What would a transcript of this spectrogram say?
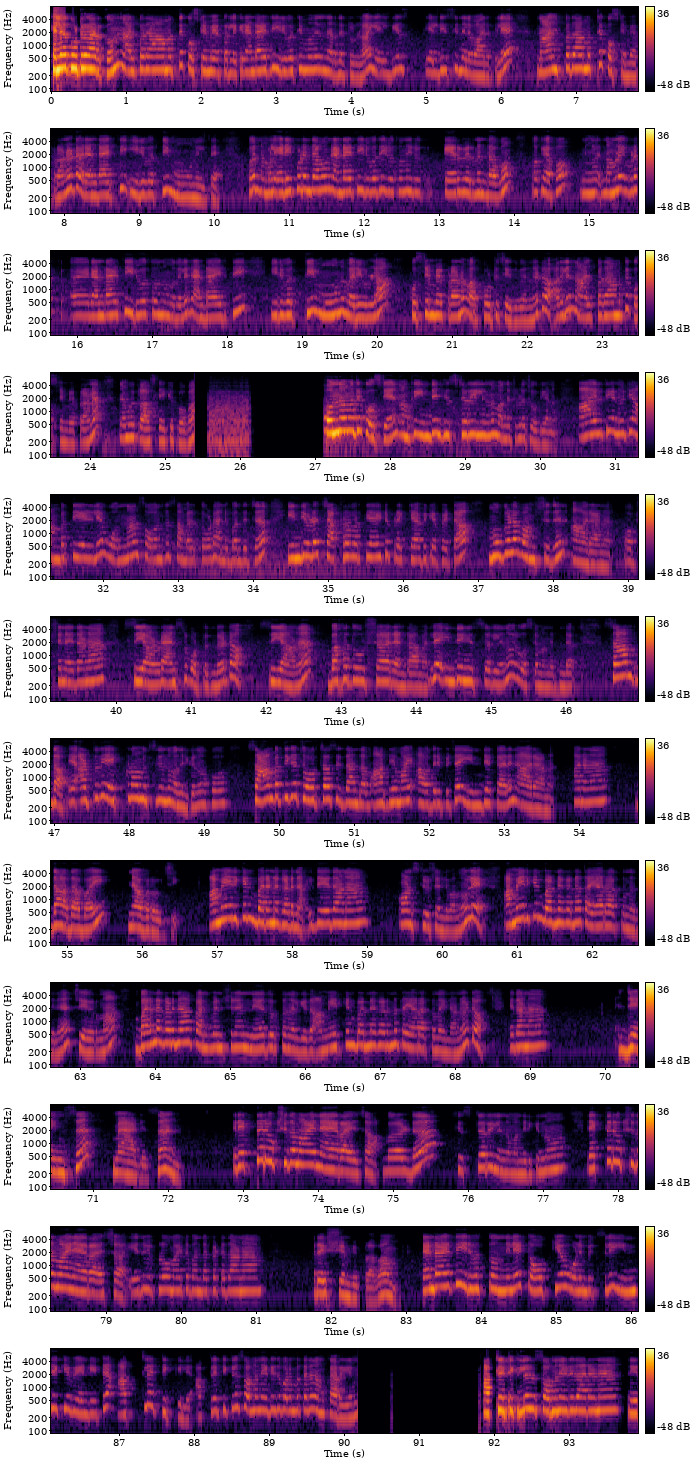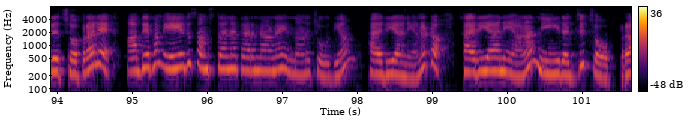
എല്ലാ കൂട്ടുകാർക്കും നാൽപ്പതാമത്തെ ക്വസ്റ്റ്യൻ പേപ്പറിലേക്ക് രണ്ടായിരത്തി ഇരുപത്തി മൂന്നിൽ നടന്നിട്ടുള്ള L D S L D C നിലവാരത്തിലെ നാൽപ്പതാമത്തെ ക്വസ്റ്റ്യൻ പേപ്പറാണ് കേട്ടോ രണ്ടായിരത്തി ഇരുപത്തി മൂന്നിലത്തെ അപ്പോൾ നമ്മൾ ഇടയിൽ കൂടെ എന്താകും രണ്ടായിരത്തി ഇരുപത് ഇരുപത്തൊന്ന് ഇരുപത്തി കയറി വരുന്നുണ്ടാകും ഓക്കെ അപ്പോൾ നിങ്ങൾ നമ്മൾ ഇവിടെ രണ്ടായിരത്തി ഇരുപത്തൊന്ന് മുതൽ രണ്ടായിരത്തി ഇരുപത്തി മൂന്ന് വരെയുള്ള ക്വസ്റ്റ്യൻ പേപ്പറാണ് വർക്കൗട്ട് ചെയ്തു വരുന്നത് കേട്ടോ. അതിൽ നാൽപ്പതാമത്തെ ക്വസ്റ്റ്യൻ പേപ്പറാണ് നമുക്ക് ക്ലാസ്സിലേക്ക് പോകാം. ഒന്നാമത്തെ ക്വസ്റ്റ്യൻ നമുക്ക് ഇന്ത്യൻ ഹിസ്റ്ററിയിൽ നിന്നും വന്നിട്ടുള്ള ചോദ്യമാണ് ആയിരത്തി എണ്ണൂറ്റി അമ്പത്തി ഏഴിലെ ഒന്നാം സ്വാതന്ത്ര്യ സമരത്തോടനുബന്ധിച്ച് ഇന്ത്യയുടെ ചക്രവർത്തിയായിട്ട് പ്രഖ്യാപിക്കപ്പെട്ട മുഗള വംശജൻ ആരാണ്? ഓപ്ഷൻ ഏതാണ്? സി ആണ്. ഇവിടെ ആൻസർ കൊടുത്തിട്ടുണ്ട് കേട്ടോ. സി ആണ് ബഹദൂർ ഷാ രണ്ടാമൻ. അല്ലെ ഇന്ത്യൻ ഹിസ്റ്ററിയിൽ നിന്ന് ഒരു ക്വസ്റ്റ്യൻ വന്നിട്ടുണ്ട്. സാം അടുത്തത് എക്കണോമിക്സിൽ നിന്ന് വന്നിരിക്കുന്നു. നോക്കൂ. സാമ്പത്തിക ചോർച്ചാ സിദ്ധാന്തം ആദ്യമായി അവതരിപ്പിച്ച ഇന്ത്യക്കാരൻ ആരാണ്? ആരാണ്? ദാദാബായി നവറോജി. അമേരിക്കൻ ഭരണഘടന ഇത് ഏതാണ്? കോൺസ്റ്റിറ്റ്യൂഷനിൽ വന്നു അല്ലെ? അമേരിക്കൻ ഭരണഘടന തയ്യാറാക്കുന്നതിന് ചേർന്ന ഭരണഘടനാ കൺവെൻഷന് നേതൃത്വം നൽകിയത് അമേരിക്കൻ ഭരണഘടന തയ്യാറാക്കുന്നതിനാണ് കേട്ടോ. ഏതാണ്? James Madison. രക്തരൂക്ഷിതമായ ഞായറാഴ്ച വേൾഡ് ഹിസ്റ്ററിയിൽ നിന്ന് വന്നിരിക്കുന്നു. രക്തരൂക്ഷിതമായ ഞായറാഴ്ച ഏത് വിപ്ലവവുമായിട്ട് ബന്ധപ്പെട്ടതാണ്? റഷ്യൻ വിപ്ലവം. രണ്ടായിരത്തി ഇരുപത്തി ഒന്നിലെ ടോക്കിയോ ഒളിമ്പിക്സിൽ ഇന്ത്യയ്ക്ക് വേണ്ടിയിട്ട് അത്ലറ്റിക്കിൽ അത്ലറ്റിക്കിൽ സ്വർണം നേടിയത് പറയുമ്പോൾ തന്നെ നമുക്കറിയാം. അത്ലറ്റിക്കിൽ സ്വർണം നേടിയത് ആരാണ്? നീരജ് ചോപ്ര അല്ലെ? അദ്ദേഹം ഏത് സംസ്ഥാനക്കാരനാണ് എന്നാണ് ചോദ്യം. ഹരിയാനയാണ് കേട്ടോ ഹരിയാനയാണ് നീരജ് ചോപ്ര.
